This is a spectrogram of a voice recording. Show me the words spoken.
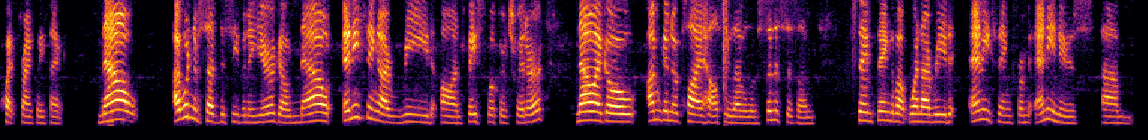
quite frankly think now. I wouldn't have said this even a year ago. Now, anything I read on Facebook or Twitter, now I go, I'm going to apply a healthy level of cynicism. Same thing about when I read anything from any news, um,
